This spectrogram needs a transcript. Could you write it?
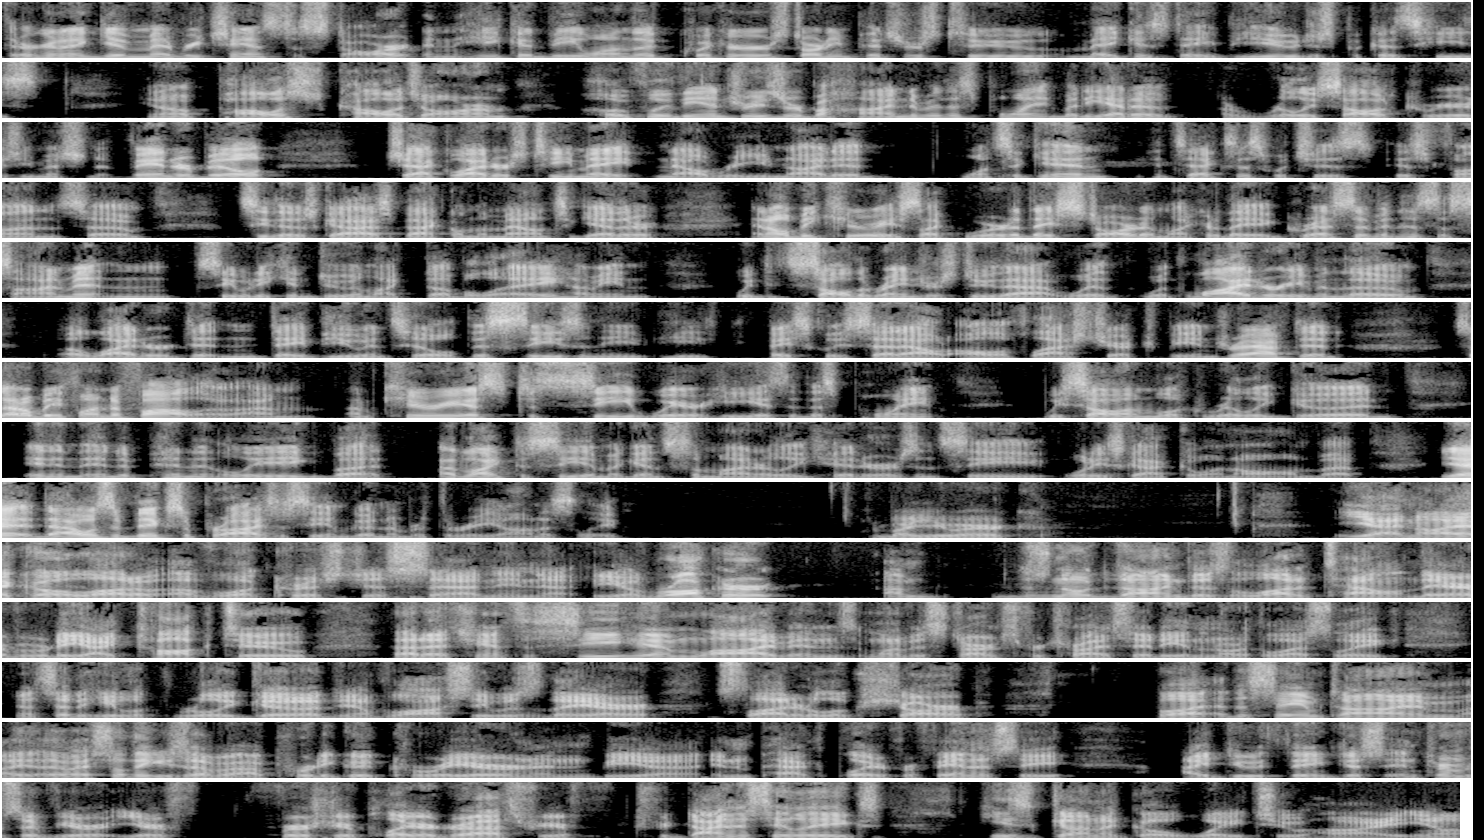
They're going to give him every chance to start, and he could be one of the quicker starting pitchers to make his debut just because he's, you know, a polished college arm. Hopefully, the injuries are behind him at this point, but he had a, a really solid career, as you mentioned, at Vanderbilt. Jack Leiter's teammate now reunited once again in Texas, which is is fun. So see those guys back on the mound together. And I'll be curious, like where do they start him? Like, are they aggressive in his assignment and see what he can do in like double A? I mean, we saw the Rangers do that with with Leiter, even though a Leiter didn't debut until this season. He he basically set out all of last year after being drafted. So that'll be fun to follow. I'm I'm curious to see where he is at this point. We saw him look really good in an independent league, but I'd like to see him against some minor league hitters and see what he's got going on. But yeah, that was a big surprise to see him go number three, honestly. What about you, Eric? Yeah, no, I echo a lot of, of what Chris just said. And, uh, you know, Rocker, I'm, there's no denying there's a lot of talent there. Everybody I talked to that had a chance to see him live in one of his starts for Tri City in the Northwest League, you know, said he looked really good. You know, velocity was there, slider looked sharp. But at the same time, I, I still think he's have a, pretty good career and, and be a, an impact player for fantasy. I do think just in terms of your your first year player drafts for your for your dynasty leagues, he's gonna go way too high. You know,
